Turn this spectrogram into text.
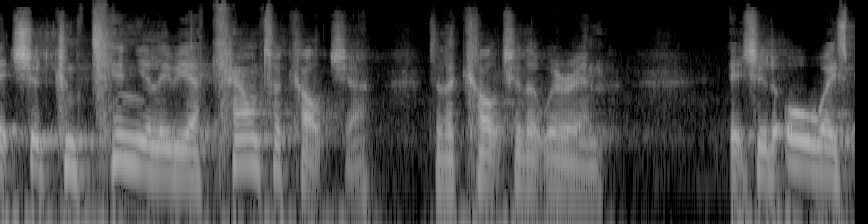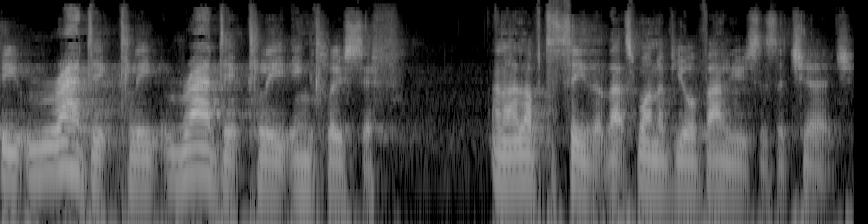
it should continually be a counterculture to the culture that we're in. It should always be radically, radically inclusive. And I love to see that that's one of your values as a church.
